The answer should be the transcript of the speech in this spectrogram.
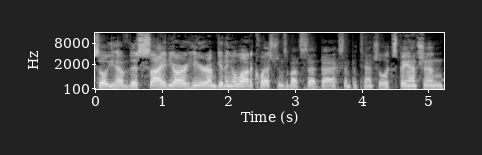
So you have this side yard here. I'm getting a lot of questions about setbacks and potential expansion.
